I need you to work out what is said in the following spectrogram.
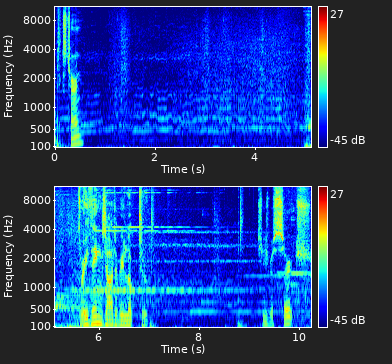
Next turn. three things are to be looked to. Choose research.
